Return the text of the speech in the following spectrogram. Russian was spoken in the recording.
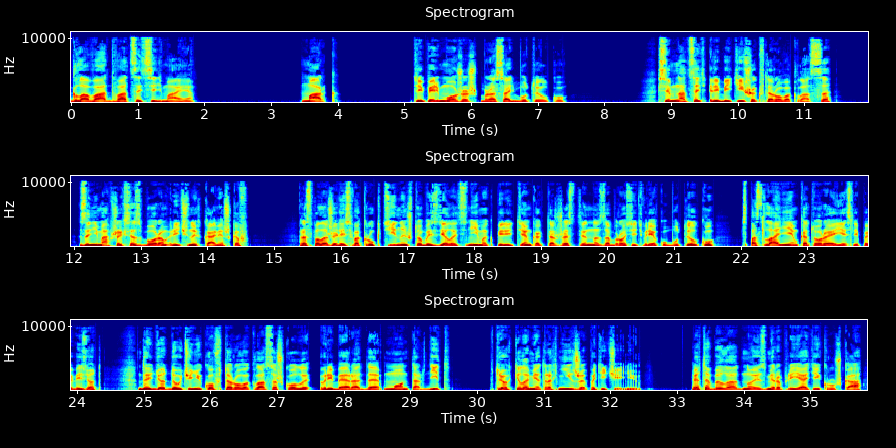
Глава 27 Марк, теперь можешь бросать бутылку. 17 ребятишек второго класса, занимавшихся сбором речных камешков, расположились вокруг Тины, чтобы сделать снимок перед тем, как торжественно забросить в реку бутылку с посланием, которое, если повезет, дойдет до учеников второго класса школы в Рибера де Монтардит трех километрах ниже по течению. Это было одно из мероприятий кружка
